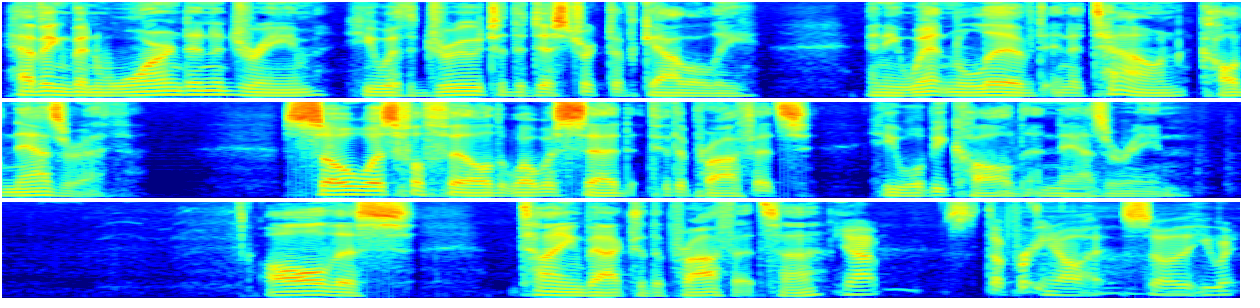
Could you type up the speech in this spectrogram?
Having been warned in a dream, he withdrew to the district of Galilee, and he went and lived in a town called Nazareth. So was fulfilled what was said through the prophets he will be called a Nazarene. All this tying back to the prophets, huh? Yep. The, you know, so he would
